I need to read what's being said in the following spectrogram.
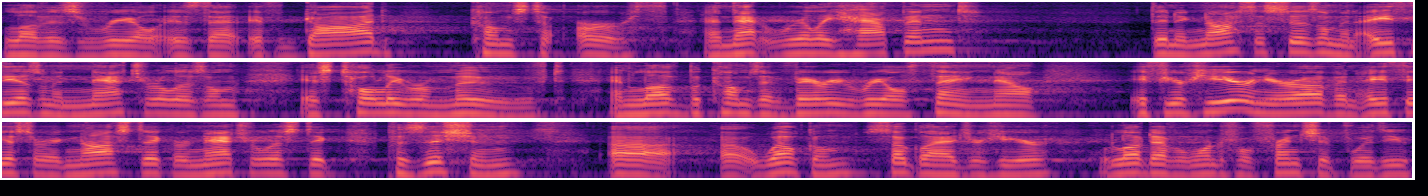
love is real is that if God comes to earth and that really happened, then agnosticism and atheism and naturalism is totally removed and love becomes a very real thing. Now, if you're here and you're of an atheist or agnostic or naturalistic position, uh, uh, welcome. So glad you're here. We'd love to have a wonderful friendship with you.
